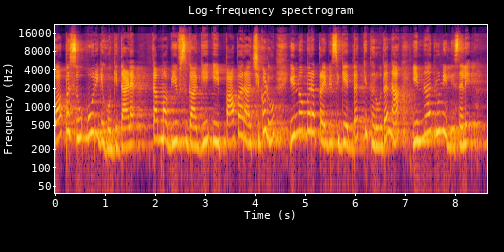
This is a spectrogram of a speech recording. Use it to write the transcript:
ವಾಪಸ್ಸು ಊರಿಗೆ ಹೋಗಿದ್ದಾಳೆ. ತಮ್ಮ ವ್ಯೂವ್ಸ್ಗಾಗಿ ಈ ಪಾಪರಾಚಿಗಳು ಇನ್ನೊಬ್ಬರ ಪ್ರೈವಸಿಗೆ ಧಕ್ಕೆ ತರುವುದನ್ನು ಇನ್ನಾದರೂ ನಿಲ್ಲಿಸಲಿ.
